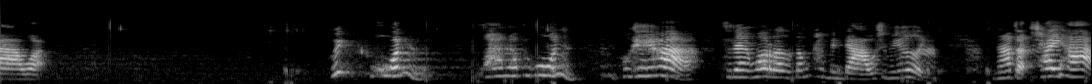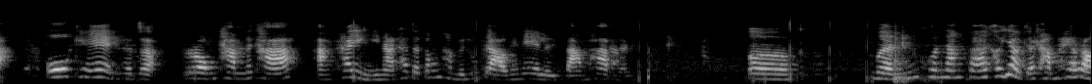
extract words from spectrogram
ดาวอะ่ะเฮ้ยทุกคน ความลับทุกคน โอเคค่ะ แสดงว่าเราจะต้องทำเป็นดาวใช่ไหมเอ่ย น่าจะใช่ค่ะ โอเคเราจะลองทำนะคะอะถ้าอย่างนี้นะ ถ้าจะต้องทำเป็นรูปดาวแน่ๆเลยตามภาพนั้น เออ เหมือนคนนางฟ้าเขาอยากจะทำให้เรา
